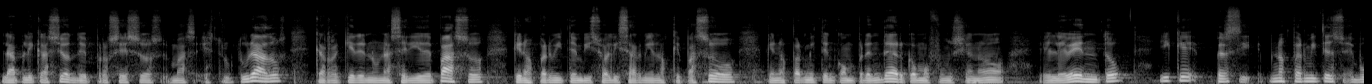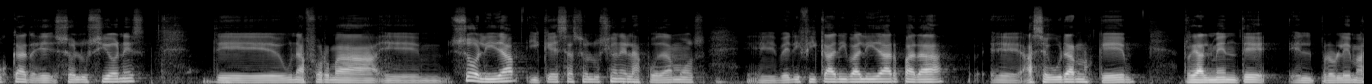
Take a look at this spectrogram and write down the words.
la aplicación de procesos más estructurados que requieren una serie de pasos, que nos permiten visualizar bien lo que pasó, que nos permiten comprender cómo funcionó el evento y que nos permiten buscar eh, soluciones de una forma eh, sólida y que esas soluciones las podamos eh, verificar y validar para asegurarnos que realmente el problema,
